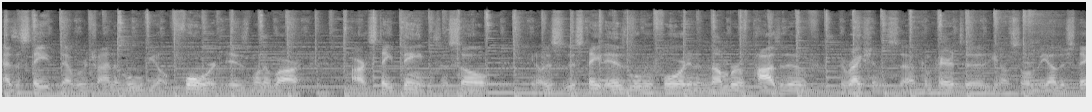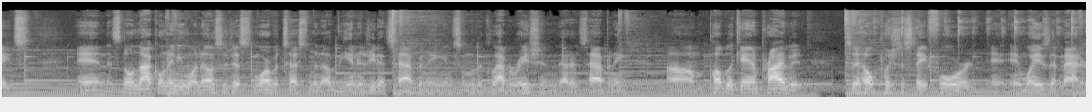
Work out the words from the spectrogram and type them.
as a state that we're trying to move you know, forward is one of our, our state themes. And so you know, this, this state is moving forward in a number of positive directions uh, compared to, you know, some of the other states. And it's no knock on anyone else, it's just more of a testament of the energy that's happening and some of the collaboration that is happening, um, public and private, to help push the state forward in, in ways that matter.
